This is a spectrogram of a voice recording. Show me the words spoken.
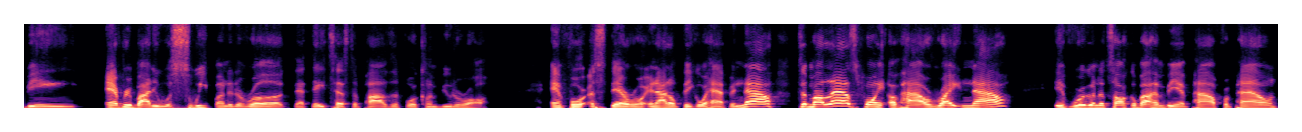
being everybody would sweep under the rug that they tested positive for clenbuterol and for a steroid. And I don't think it will happen. Now, to my last point of how right now, if we're going to talk about him being pound for pound,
